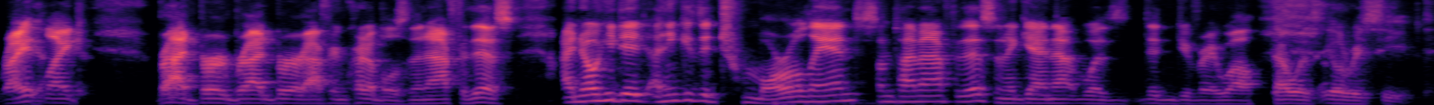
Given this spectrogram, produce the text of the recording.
right? Yeah. Like Brad Bird, Brad Bird after Incredibles, and then after this, I know he did. I think he did Tomorrowland sometime after this, and again, that was didn't do very well. That was ill received.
